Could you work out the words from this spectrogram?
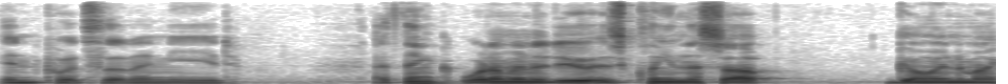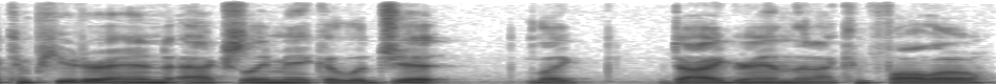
inputs that I need. I think what I'm going to do is clean this up, go into my computer and actually make a legit like diagram that I can follow.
